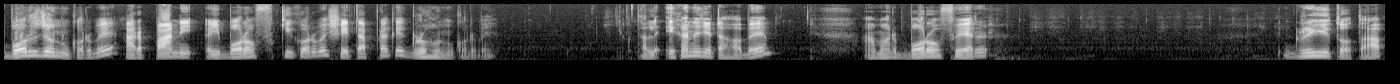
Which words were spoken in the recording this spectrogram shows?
বর্জন করবে আর পানি, এই বরফ কি করবে? সেই তাপটাকে গ্রহণ করবে। তাহলে এখানে যেটা হবে, আমার বরফের গৃহীত তাপ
